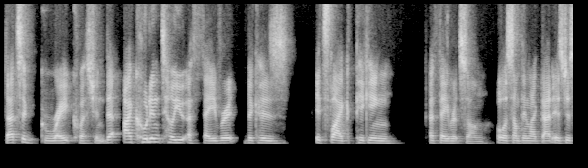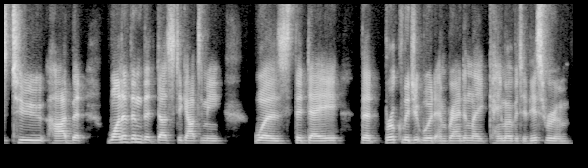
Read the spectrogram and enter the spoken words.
that's a great question. That I couldn't tell you a favorite because it's like picking a favorite song or something like that. It's just too hard. But one of them that does stick out to me was the day that Brooke Ligertwood and Brandon Lake came over to this room,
